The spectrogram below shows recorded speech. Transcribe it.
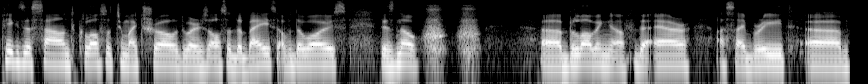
picks the sound closer to my throat where is also the bass of the voice. There's no uh, blowing of the air as I breathe, um,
